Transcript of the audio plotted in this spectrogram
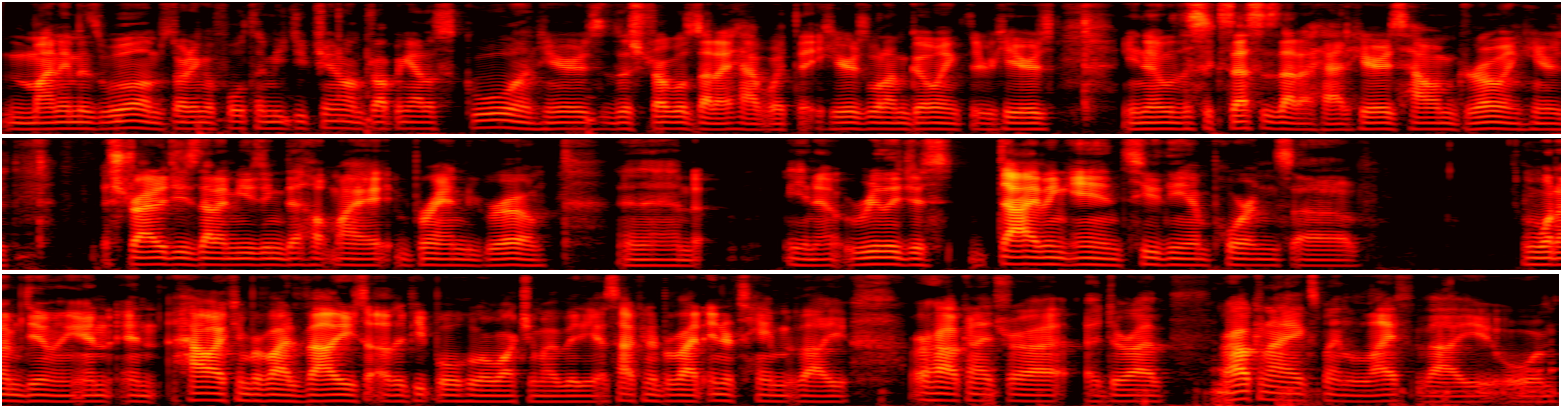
my name is Will. I'm starting a full time YouTube channel. I'm dropping out of school, and here's the struggles that I have with it. Here's what I'm going through. Here's, you know, the successes that I had. Here's how I'm growing. Here's strategies that I'm using to help my brand grow. And, you know, really just diving into the importance of what I'm doing and, and how I can provide value to other people who are watching my videos. How can I provide entertainment value, or how can I try uh, derive, or how can I explain life value, or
